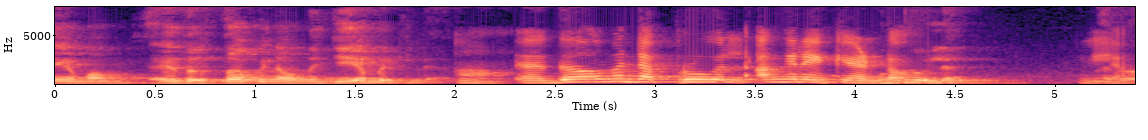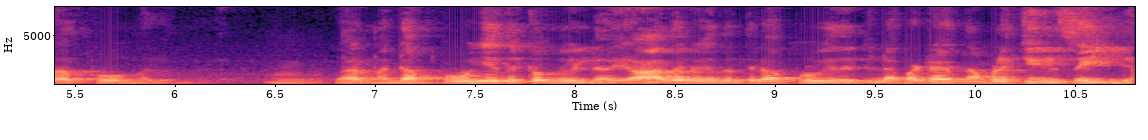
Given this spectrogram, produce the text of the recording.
നിയമം എതിർത്താൽ പിന്നെ ഒന്നും ചെയ്യാൻ പറ്റില്ല. ഗവൺമെന്റ് അപ്രൂവൽ അങ്ങനെയൊക്കെ ഉണ്ടോ? അപ്രൂവൽ. ഗവൺമെന്റ് അപ്രൂവ് ചെയ്തിട്ടൊന്നുമില്ല. യാതൊരു വിധത്തിലും അപ്രൂവ് ചെയ്തിട്ടില്ല. പക്ഷേ നമ്മൾ ചികിത്സയില്ല.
